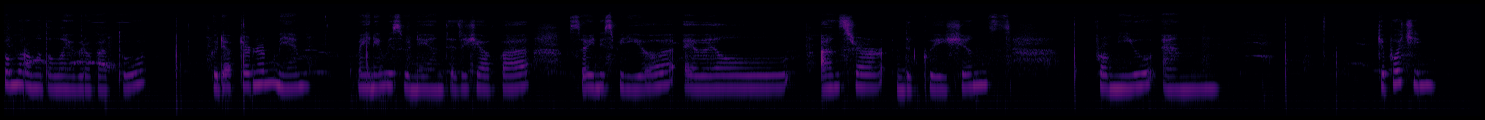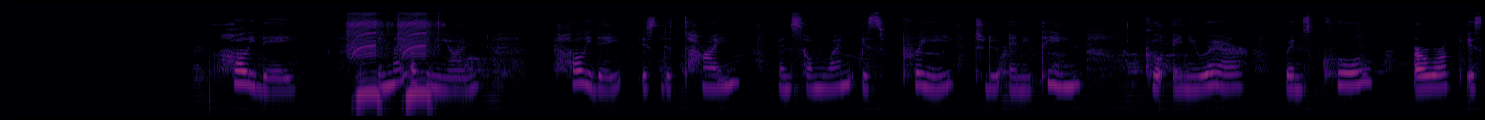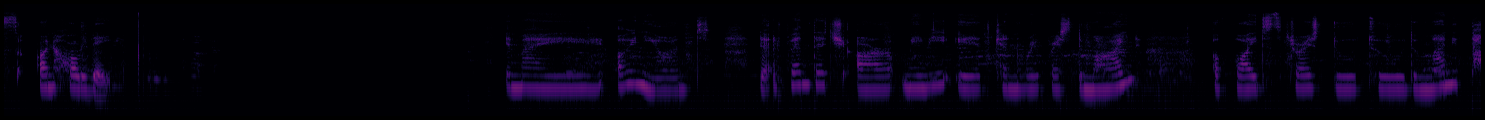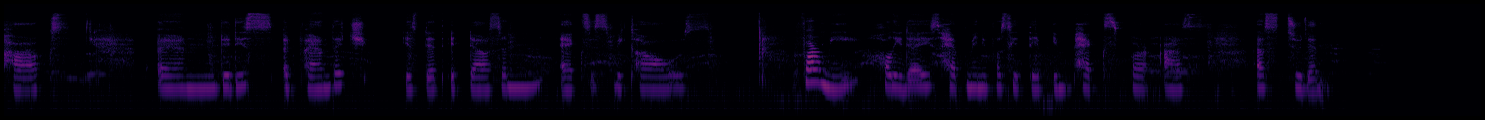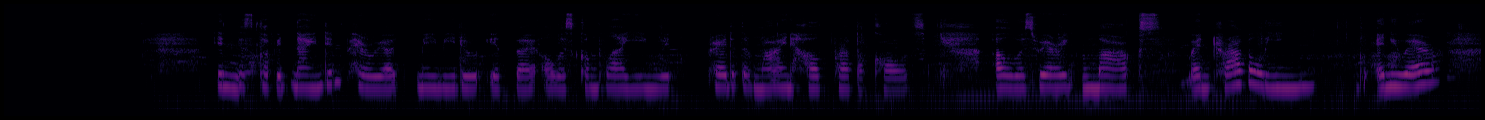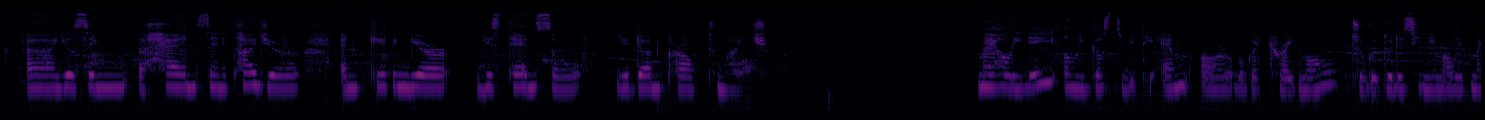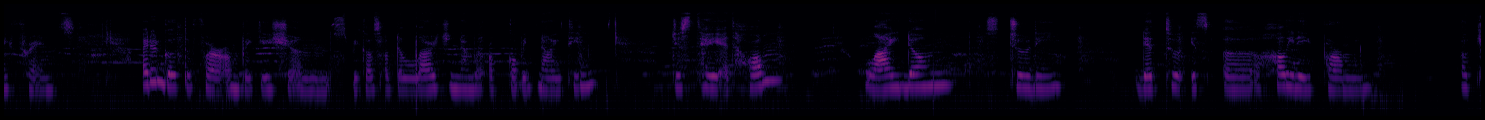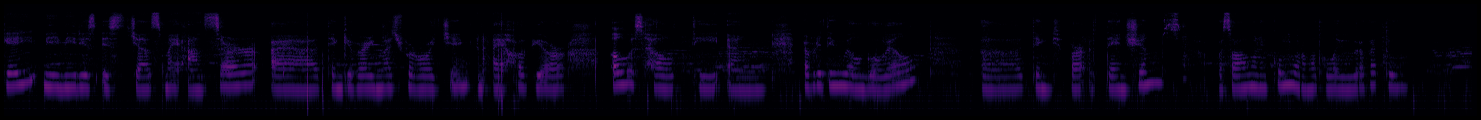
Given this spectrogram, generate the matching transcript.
Assalamualaikum warahmatullahi wabarakatuh. Good afternoon, ma'am. My name is Winayantati Shafa. So in this video, I will answer the questions from you and keep watching. Holiday. In my opinion, holiday is the time when someone is free to do anything, go anywhere, when school or work is on holiday. In my opinion, the advantage are maybe it can refresh the mind, avoid stress due to the money talks, and the disadvantage is that it doesn't exist because for me holidays have many positive impacts for us as students in this covid-19 period maybe do it by always complying with predetermined health protocols always wearing masks when traveling anywhere uh, using a hand sanitizer and keeping your distance so you don't crowd too much. My holiday only goes to BTM or Bogor Trade Mall to go to the cinema with my friends. I don't go too far on vacations because of the large number of COVID-19. Just stay at home, lie down, study. That too is a holiday for me. Okay maybe this is just my answer. Uh, thank you very much for watching and i hope you're always healthy and everything will go well. Uh, thank you for attention. Wassalamualaikum warahmatullahi wabarakatuh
